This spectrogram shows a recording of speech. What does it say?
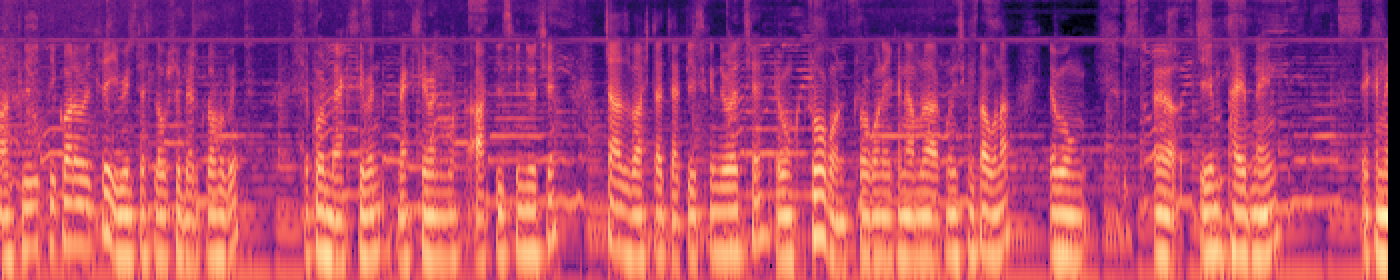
মান্থলি উইকলি করা হয়েছে ইভেন্ট আসলে অবশ্যই বের করা হবে। এরপর ম্যাক্স সেভেন ম্যাক্স সেভেন মোট আটটি স্ক্রিন রয়েছে চার্জ বাসটা চারটি স্ক্রিন রয়েছে এবং ট্রগন ট্রগন এখানে আমরা কোনো স্ক্রিন পাবো না এবং এম ফাইভ নাইন এখানে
